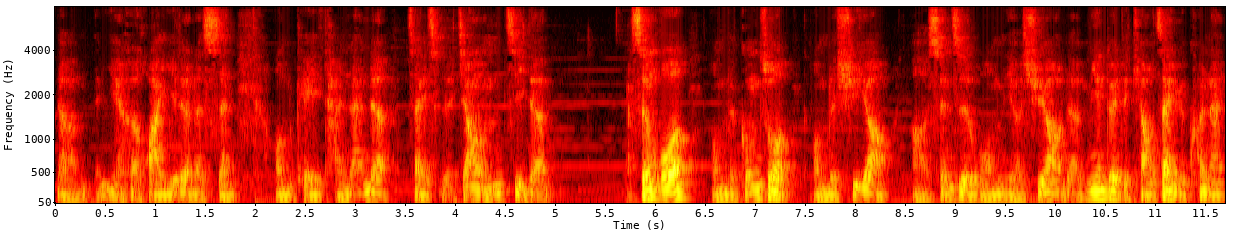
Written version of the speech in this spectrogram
啊耶和华以勒的神，我们可以坦然的再一次的将我们自己的生活、我们的工作、我们的需要。啊，甚至我们有需要的面对的挑战与困难，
